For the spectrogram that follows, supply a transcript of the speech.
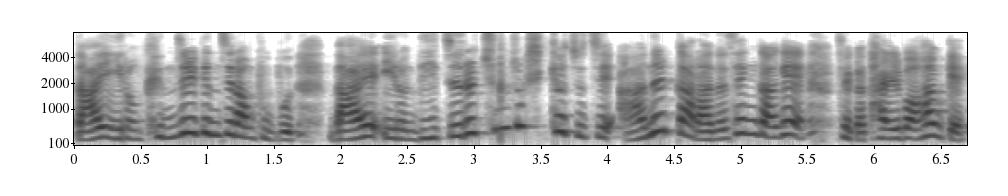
나의 이런 근질근질한 부분, 나의 이런 needs를 충족시켜주지 않을까라는 생각에 제가 달바와 함께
